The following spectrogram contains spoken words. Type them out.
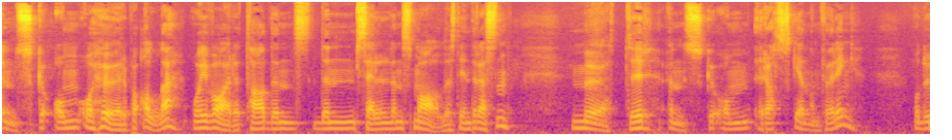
ønsket om å høre på alle og ivareta den, den, selv den smaleste interessen møter ønsket om rask gjennomføring, og du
